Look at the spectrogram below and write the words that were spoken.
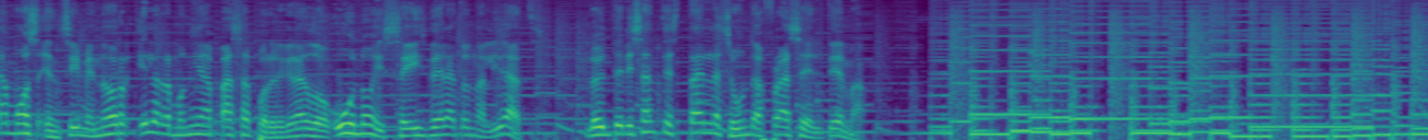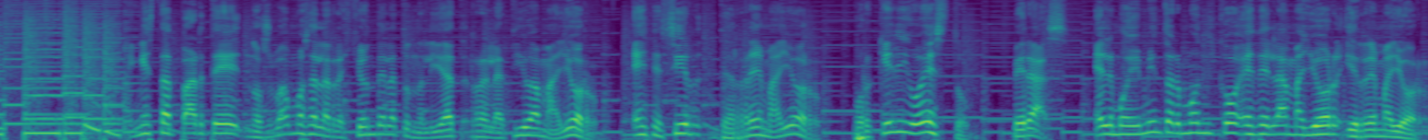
Estamos en Si menor y la armonía pasa por el grado 1 y 6 de la tonalidad. Lo interesante está en la segunda frase del tema. En esta parte nos vamos a la región de la tonalidad relativa mayor, es decir, de Re mayor. ¿Por qué digo esto? Verás, el movimiento armónico es de La mayor y Re mayor.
